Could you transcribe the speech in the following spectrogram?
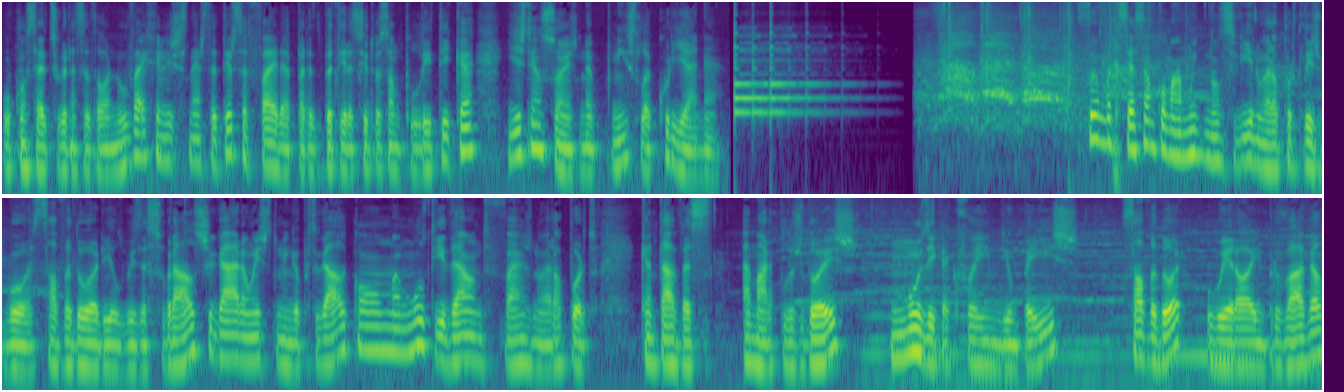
O Conselho de Segurança da ONU vai reunir-se nesta terça-feira para debater a situação política e as tensões na Península Coreana. Foi uma recepção como há muito não se via no aeroporto de Lisboa. Salvador e Luísa Sobral chegaram este domingo a Portugal com uma multidão de fãs no aeroporto. Cantava-se Amar pelos Dois, música que foi de um país. Salvador, o herói improvável,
